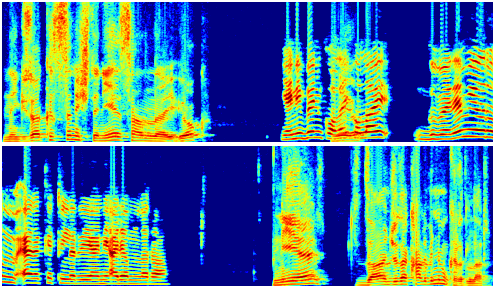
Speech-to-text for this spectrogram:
Ne güzel kızsın işte. Niye sana yok? Yani ben kolay kolay güvenemiyorum erkeklere yani adamlara. Niye? Daha önceden kalbini mi kırdılar?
